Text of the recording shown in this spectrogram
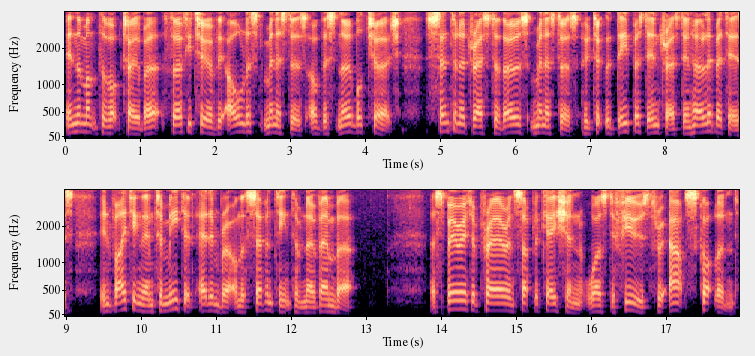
In the month of October, 32 of the oldest ministers of this noble church sent an address to those ministers who took the deepest interest in her liberties, inviting them to meet at Edinburgh on the 17th of November. A spirit of prayer and supplication was diffused throughout Scotland.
